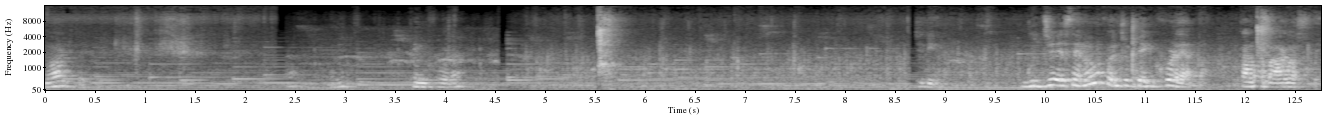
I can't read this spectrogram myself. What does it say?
బాగుంటుంది. పింక్ కూడా. ఇది గుజ్జు వేసాను కొంచెం పెంకు కూడా వేద్దాం. కలర్ బాగా వస్తుంది.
